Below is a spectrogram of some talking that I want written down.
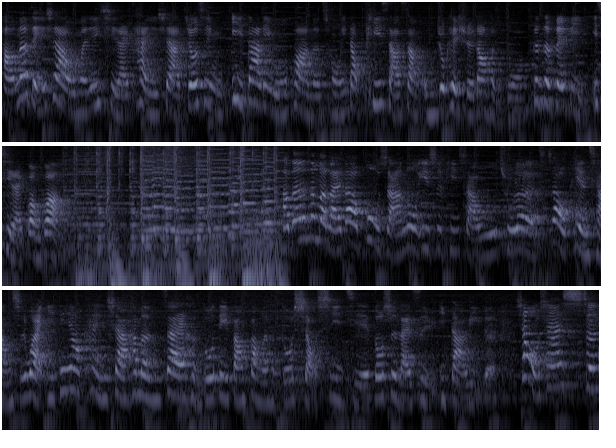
好，那等一下我们一起来看一下，究竟意大利文化呢，从一道披萨上，我们就可以学到很多。跟着 Baby 一起来逛逛。好的，那么来到布扎诺意式披萨屋，除了照片墙之外，一定要看一下他们在很多地方放了很多小细节，都是来自于意大利的。像我现在身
